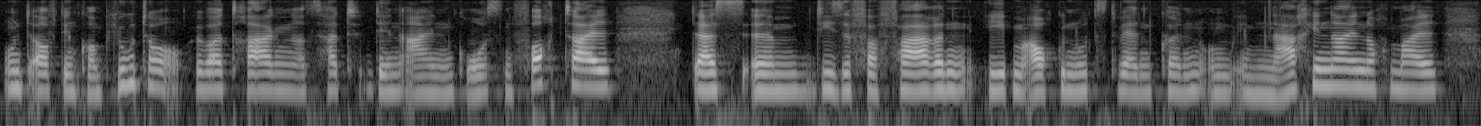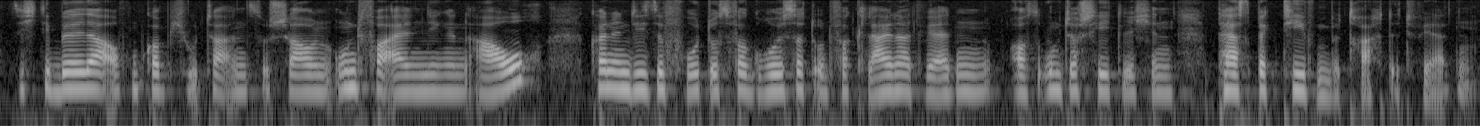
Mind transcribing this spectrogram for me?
und auf den Computer übertragen. Das hat den einen großen Vorteil, dass ähm, diese Verfahren eben auch genutzt werden können, um im Nachhinein nochmal sich die Bilder auf dem Computer anzuschauen. Und vor allen Dingen auch können diese Fotos vergrößert und verkleinert werden, aus unterschiedlichen Perspektiven betrachtet werden.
